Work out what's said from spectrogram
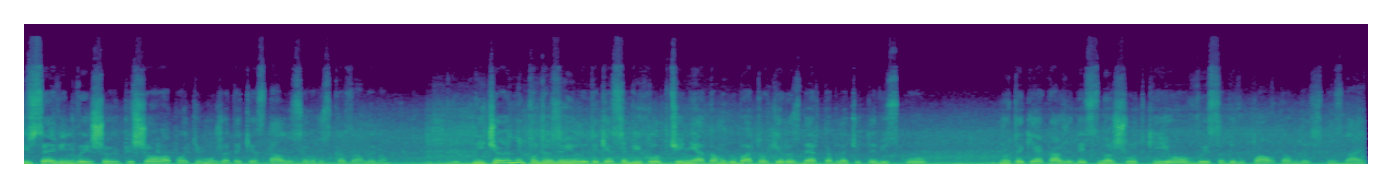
І все, він вийшов і пішов, а потім вже таке сталося, розказали нам. Нічого не подозріли, таке собі хлопчиня, там губа трохи роздерта була чути візку. Ну таке, каже, десь з маршрутки його висадив, упав там десь, не знаю.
